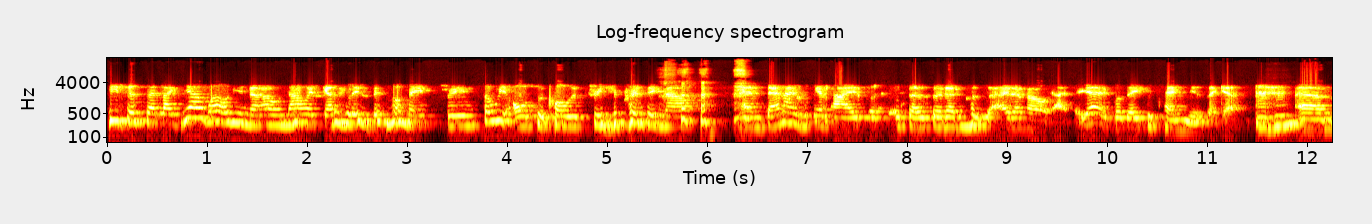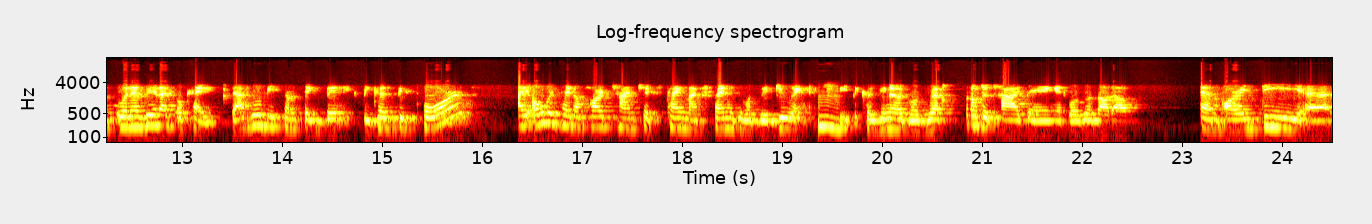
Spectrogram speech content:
he just said, like, yeah, well, you know, now it got a little bit more mainstream, so we also call it 3D printing now. and then I realized, so, so that was, I don't know, yeah, it was eight to 10 years, I guess. Mm-hmm. Um, when I realized, okay, that will be something big, because before, I always had a hard time to explain my friends what we're doing actually, mm. because you know it was web prototyping, it was a lot of um, R&D uh,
